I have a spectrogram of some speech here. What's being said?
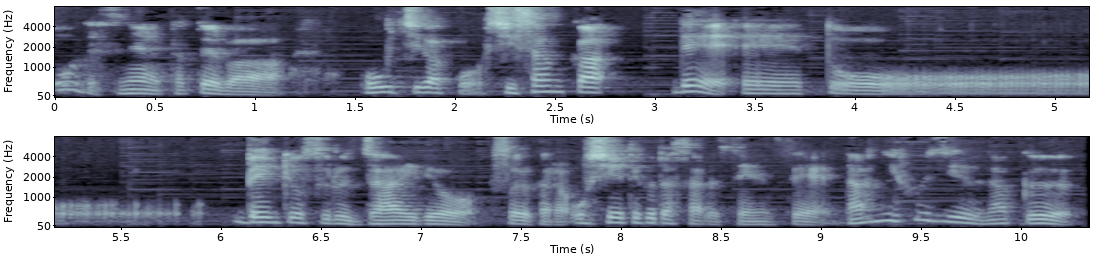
そうですね。例えば、お家がこう資産家で、えっ、ー、と、勉強する材料、それから教えてくださる先生、何不自由なく、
